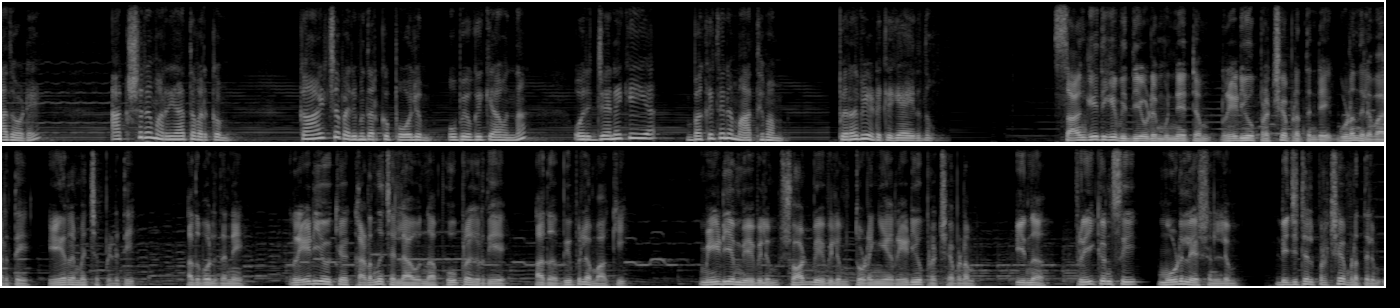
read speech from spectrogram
അതോടെ അക്ഷരമറിയാത്തവർക്കും കാഴ്ച പരിമിതർക്ക് പോലും ഉപയോഗിക്കാവുന്ന ഒരു ജനകീയ ബഹുജന മാധ്യമം പിറവിയെടുക്കുകയായിരുന്നു. സാങ്കേതിക വിദ്യയുടെ മുന്നേറ്റം റേഡിയോ പ്രക്ഷേപണത്തിന്റെ ഗുണനിലവാരത്തെ ഏറെ മെച്ചപ്പെടുത്തി. അതുപോലെ തന്നെ റേഡിയോയ്ക്ക് കടന്നു ചെല്ലാവുന്ന ഭൂപ്രകൃതിയെ അത് വിപുലമാക്കി. മീഡിയം വേവിലും ഷോർട്ട് വേവിലും തുടങ്ങിയ റേഡിയോ പ്രക്ഷേപണം ഇന്ന് ഫ്രീക്വൻസി മോഡുലേഷനിലും ഡിജിറ്റൽ പ്രക്ഷേപണത്തിലും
